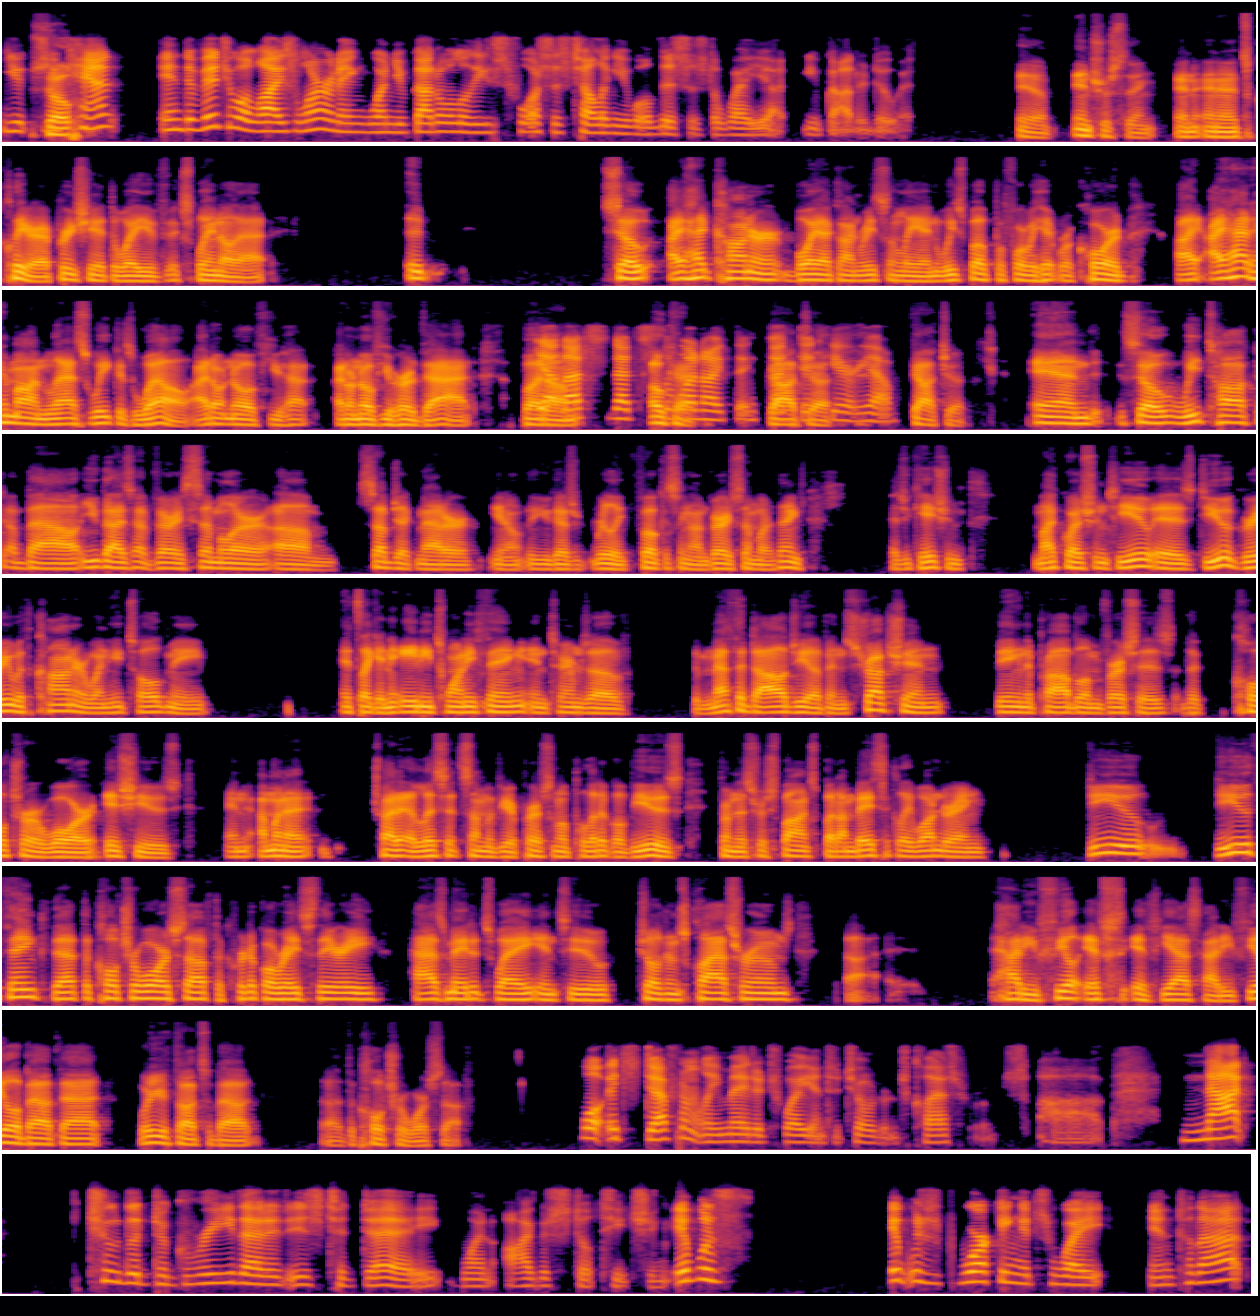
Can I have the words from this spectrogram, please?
you, so, you can't individualize learning when you've got all of these forces telling you, well, this is the way you, you've got to do it. Yeah, interesting. And and it's clear. I appreciate the way you've explained all that it, so I had Connor Boyack on recently, and we spoke before we hit record. I, I had him on last week as well. I don't know if you had. I don't know if you heard that, but yeah, um, that's that's okay. the one I think gotcha. I did hear. Yeah, gotcha. And so we talked about. You guys have very similar um, subject matter. You know, you guys are really focusing on very similar things. Education. My question to you is: Do you agree with Connor when he told me it's like an 80-20 thing in terms of the methodology of instruction being the problem versus the culture war issues. And I'm going to try to elicit some of your personal political views from this response, but I'm basically wondering do you do you think that the culture war stuff, the critical race theory has made its way into children's classrooms? Uh, how do you feel if if yes, how do you feel about that? What are your thoughts about uh, the culture war stuff? Well, it's definitely made its way into children's classrooms. Uh, not to the degree that it is today when I was still teaching. It was it was working its way into that.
